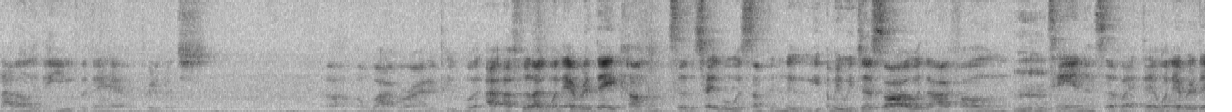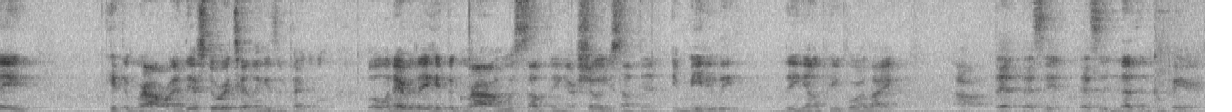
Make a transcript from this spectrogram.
not only the youth, but they have pretty much a, a wide variety of people. But I, I feel like whenever they come to the table with something new, you- I mean, we just saw it with the iPhone mm-hmm. 10 and stuff like that. Whenever they hit the ground, and their storytelling is impeccable. But whenever they hit the ground with something or show you something, immediately the young people are like, oh, that, that's it. That's it. Nothing compares.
